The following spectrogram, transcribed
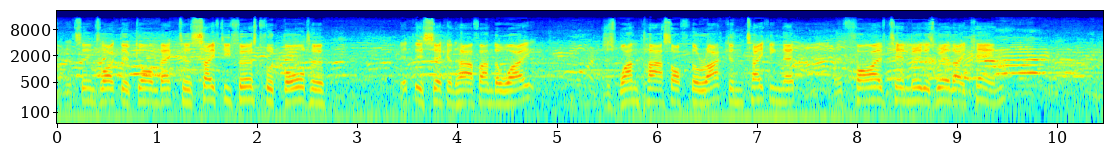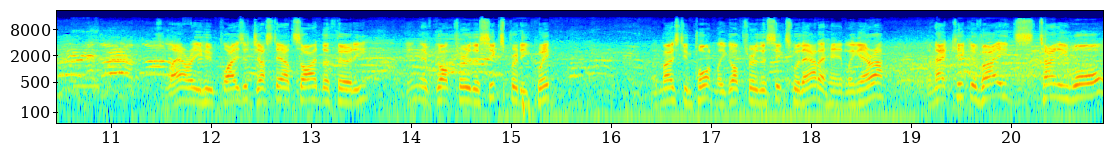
And it seems like they've gone back to safety first football to get this second half underway. Just one pass off the ruck and taking that, that five, 10 metres where they can. Larry who plays it just outside the 30. And they've got through the six pretty quick. And most importantly, got through the six without a handling error. And that kick evades Tony Wall.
